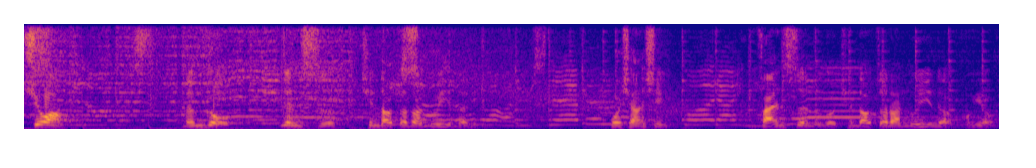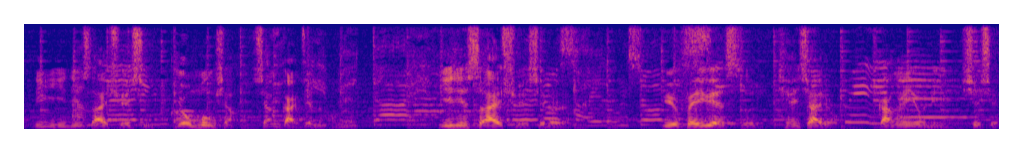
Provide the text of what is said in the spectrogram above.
希望能够认识听到这段录音的你。我相信，凡是能够听到这段录音的朋友，你一定是爱学习、有梦想、想改变的朋友，一定是爱学习的人。宇飞愿识天下有，感恩有您，谢谢。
